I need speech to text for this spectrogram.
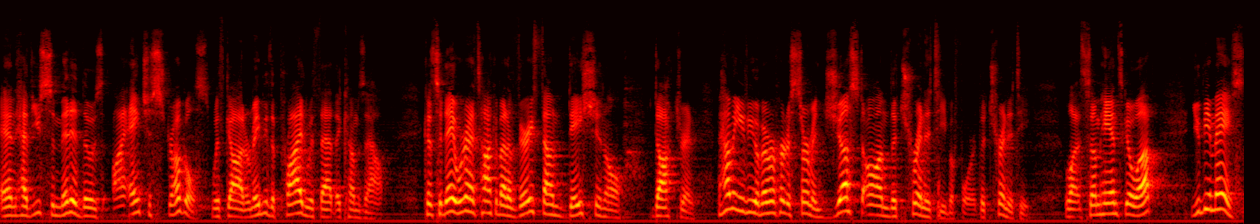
And have you submitted those anxious struggles with God, or maybe the pride with that that comes out? Because today we're going to talk about a very foundational doctrine. How many of you have ever heard a sermon just on the Trinity before? The Trinity. Some hands go up. You'd be amazed.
